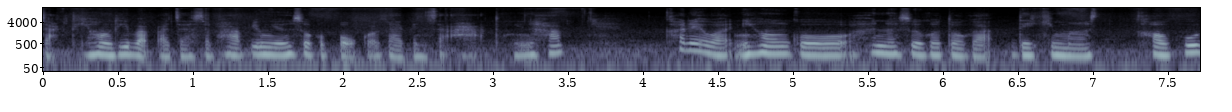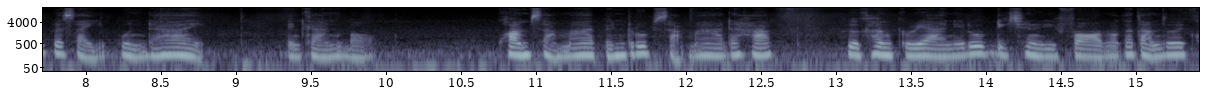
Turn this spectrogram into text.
จากที่ห้องที่แบบอาจจะสภาพยุ่งเหยิงสกปรกก็กลายเป็นสะอาดตรงนี้นะคะ 彼は日本語を話すことができますเขาพูดภาษาญี่ปุ่นได้ เป็นการบอกความสามารถเป็นรูปสามารถนะคะ คือคำกริยาในรูป dictionary form แล้วก็ตามด้วยโค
